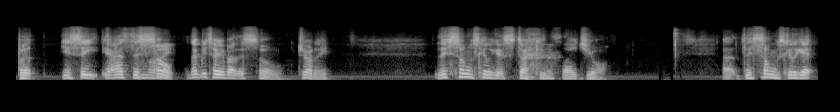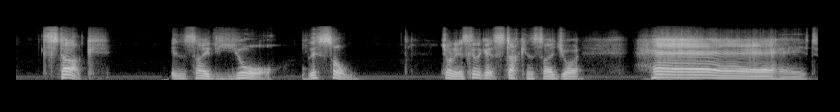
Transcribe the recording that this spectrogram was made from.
But you see, it has this song. Let me tell you about this song. Johnny, this song's going to get stuck inside your. Uh, this song's going to get stuck inside your. This song. Johnny, it's going to get stuck inside your head.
